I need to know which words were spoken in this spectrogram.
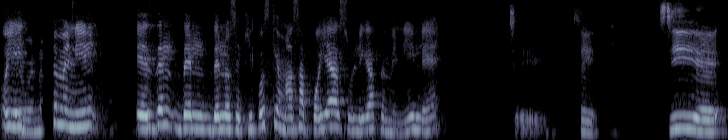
Oye, el femenil es del, del, de los equipos que más apoya a su liga femenil, ¿eh? Sí. Sí. Sí, eh,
